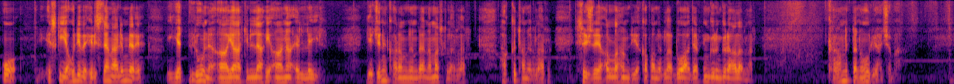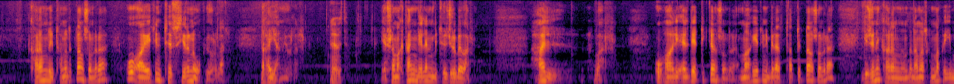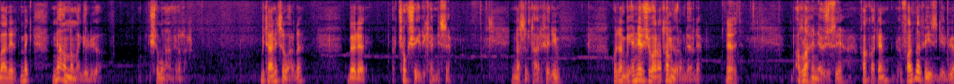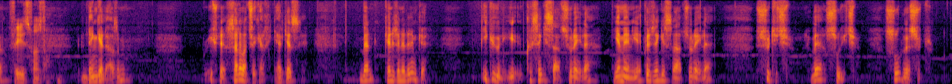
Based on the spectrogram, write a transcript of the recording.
O eski Yahudi ve Hristiyan alimleri yetlûne âyâtillâhi âna el-leyl. Gecenin karanlığında namaz kılarlar. Hakkı tanırlar. Secdeye Allah'ım diye kapanırlar, dua eder, hüngür hüngür ağlarlar. Karanlıkta ne oluyor acaba? Karanlığı tanıdıktan sonra o ayetin tefsirini okuyorlar. Daha iyi anlıyorlar. Evet. Yaşamaktan gelen bir tecrübe var. Hal var. O hali elde ettikten sonra, mahiyetini biraz tattıktan sonra gecenin karanlığında namaz kılmak ve ibadet etmek ne anlama geliyor? İşte bunu anlıyorlar. Bir tanesi vardı. Böyle çok şeydi kendisi. Nasıl tarif edeyim? Hocam bir enerji var atamıyorum derdi. Evet. Allah enerjisi. Hakikaten fazla feyiz geliyor. Feyiz fazla. Denge lazım. İşte salavat çeker herkes. Ben kendisine dedim ki iki gün 48 saat süreyle yemeğini ye 48 saat süreyle süt iç ve su iç. Su ve süt.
